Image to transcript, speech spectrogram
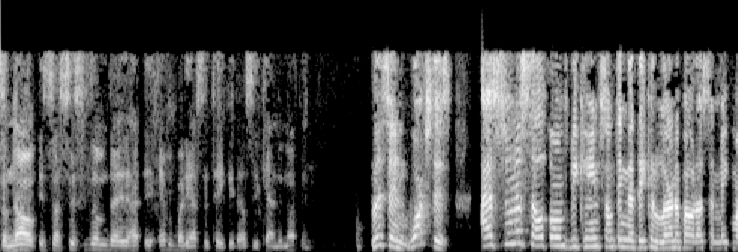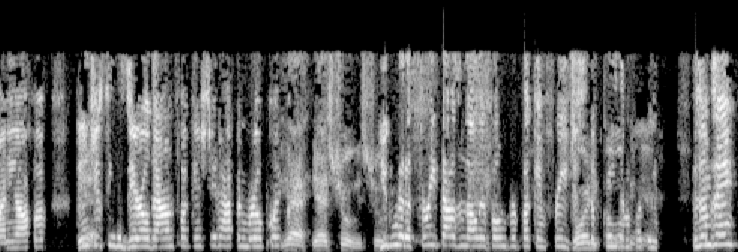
So now it's a system that everybody has to take it, else you can't do nothing. Listen, watch this. As soon as cell phones became something that they can learn about us and make money off of, didn't Yeah. you see the zero down fucking shit happen real quick? Yeah, yeah, it's true. It's true. You can get a three thousand dollar phone for fucking free just 40 to feed them fucking. You know what I'm saying?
